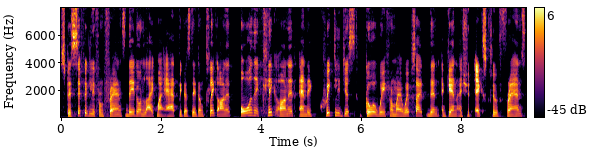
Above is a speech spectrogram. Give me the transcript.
specifically from France, they don't like my ad because they don't click on it, or they click on it and they quickly just go away from my website, then again, I should exclude France.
